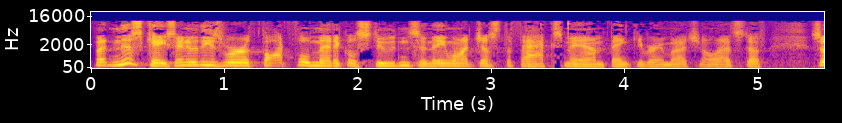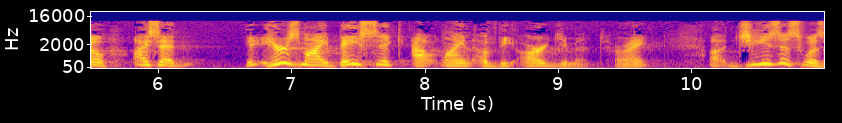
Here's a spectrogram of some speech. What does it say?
but in this case, I knew these were thoughtful medical students, and they want just the facts, ma'am. Thank you very much, and all that stuff. So I said, here's my basic outline of the argument. All right, uh, Jesus was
